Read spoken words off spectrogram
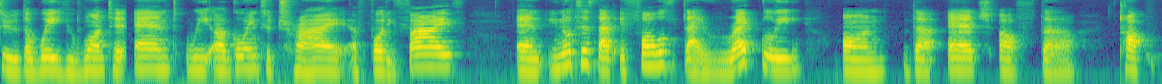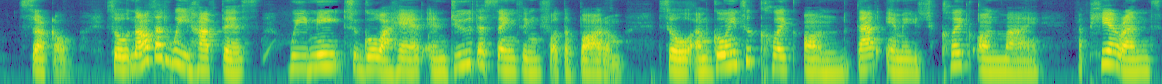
to the way you want it and we are going to try a 45 and you notice that it falls directly on the edge of the top circle. So now that we have this, we need to go ahead and do the same thing for the bottom. So I'm going to click on that image, click on my appearance,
